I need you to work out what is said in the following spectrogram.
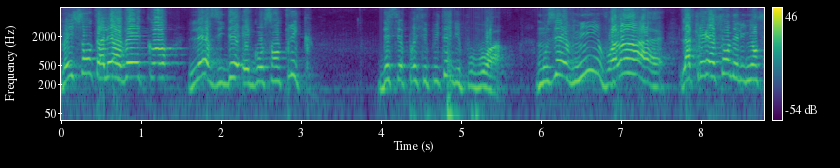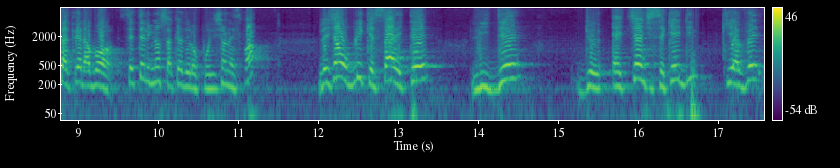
Mais ils sont allés avec euh, leurs idées égocentriques de se précipiter du pouvoir. Mouzé est venu, voilà, euh, la création de l'union sacrée d'abord, c'était l'union sacrée de l'opposition, n'est-ce pas? Les gens oublient que ça a été l'idée de Etienne Tshisekedi qui avait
